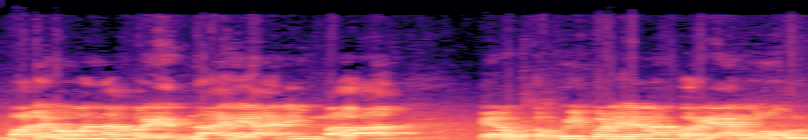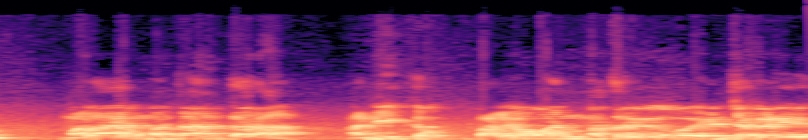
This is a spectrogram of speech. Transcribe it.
बालेमामांना प्रयत्न आहे आणि मला कपिल पाटील यांना पर्याय म्हणून मला मतदान करा. आणि क बालेमामान मात्र यांच्याकडे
